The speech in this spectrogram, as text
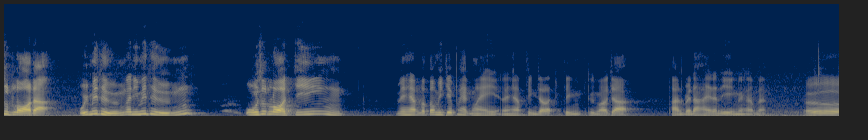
สุดหลอดอะ อุ้ยไม่ถึง อันนี้ไม่ถึงโอ้สุดหลอดจริง นะครับเราต้องมีเก็บแพ็กใหม่นะครับถึงจะถึงถึงเราจะผ่านไปได้นั่นเองนะครับนะเออ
